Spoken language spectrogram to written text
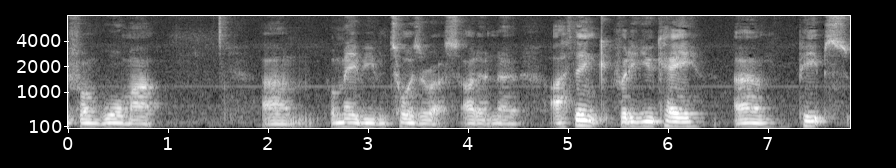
from Walmart um, or maybe even Toys R Us. I don't know. I think for the UK um, peeps,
